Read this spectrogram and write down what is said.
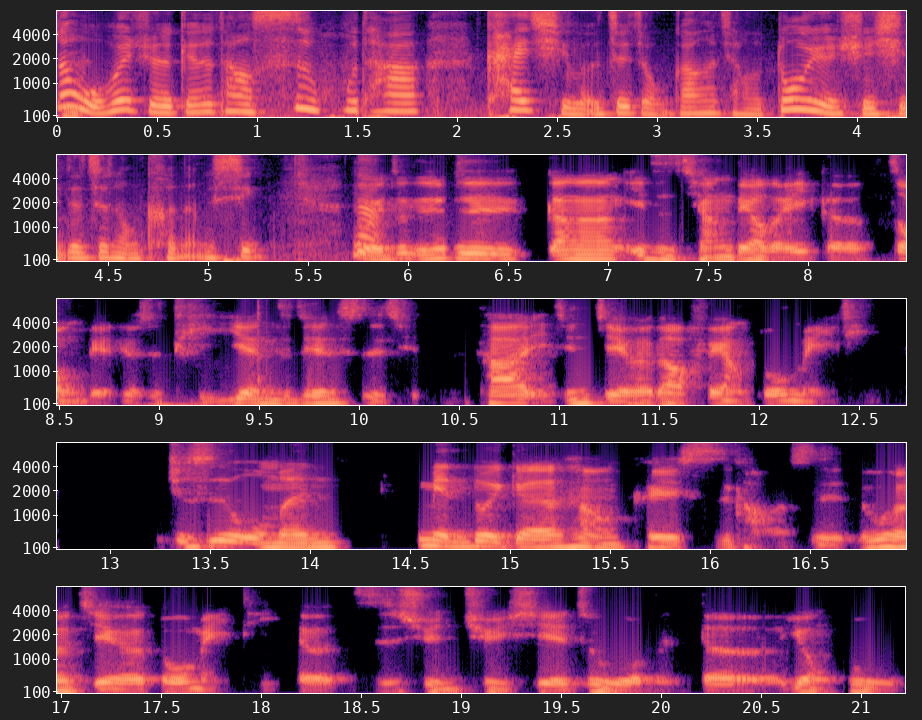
那我会觉得 Gather Town 似乎它开启了这种刚刚讲的多元学习的这种可能性。那对，这个就是刚刚一直强调的一个重点，就是体验这件事情，它已经结合到非常多媒体，就是我们。面对跟上可以思考的是如何结合多媒体的资讯去协助我们的用户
